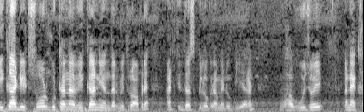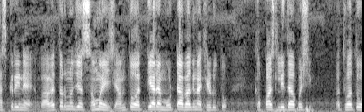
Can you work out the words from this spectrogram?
વીઘા દીઠ, સોળ ગુઠાના વીઘાની અંદર મિત્રો, આપણે આઠથી દસ કિલોગ્રામ એનું બિયારણ વાવવું જોઈએ અને ખાસ કરીને વાવેતરનો જે સમય છે, આમ તો અત્યારે મોટા ભાગના ખેડૂતો કપાસ લીધા પછી અથવા તો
